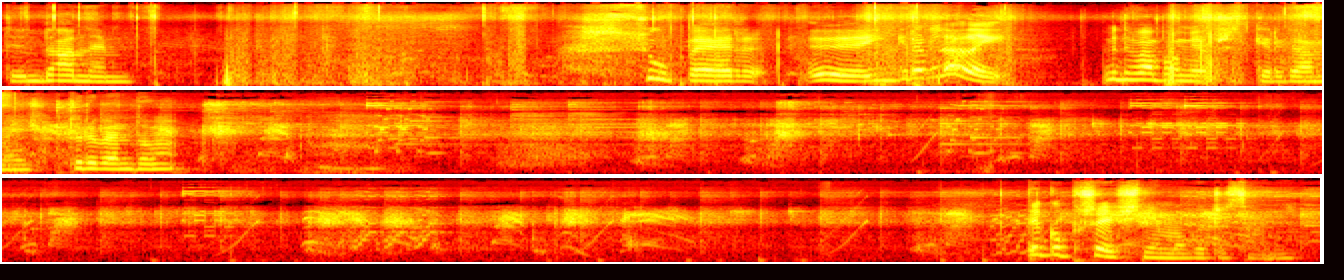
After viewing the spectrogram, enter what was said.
Tym danem. Super. Yy, I gramy dalej. Będę wam pomijał wszystkie regamy, które będą... Tego przejść nie mogę czasami.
